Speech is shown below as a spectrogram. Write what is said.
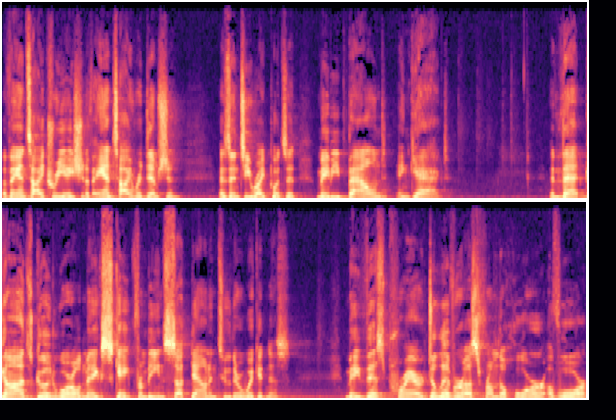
of anti creation, of anti redemption, as N.T. Wright puts it, may be bound and gagged. And that God's good world may escape from being sucked down into their wickedness. May this prayer deliver us from the horror of war,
